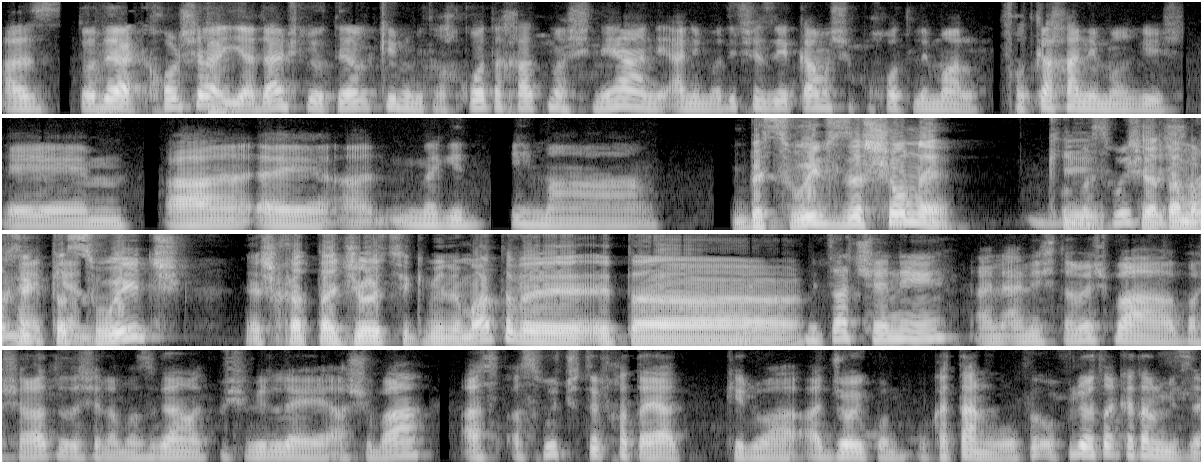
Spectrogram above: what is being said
אז אתה יודע, ככל שהידיים שלי יותר כאילו מתרחקות אחת מהשנייה, אני, אני מעדיף שזה יהיה כמה שפחות למעלה. לפחות ככה אני מרגיש. אה, אה, אה, נגיד עם ה... בסוויץ' זה שונה. כי כשאתה מחזיק את כן. הסוויץ', יש לך את הג'ויסטיק מלמטה ואת ה... מצד שני, אני, אני אשתמש בשלט הזה של המזגן רק בשביל uh, השוואה, ה Switch שוטף לך את היד, כאילו ה Joy-Con, הוא קטן, הוא אפילו יותר קטן מזה,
